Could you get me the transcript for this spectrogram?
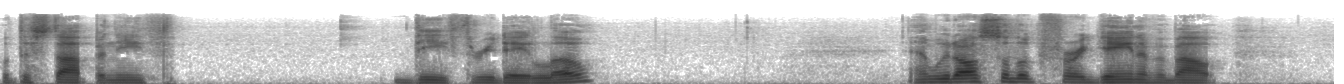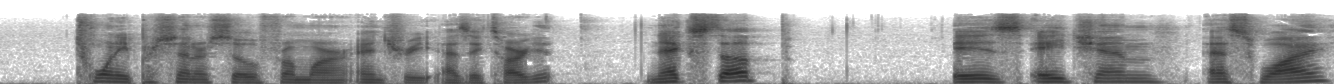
with the stop beneath the three day low. And we'd also look for a gain of about 20% or so from our entry as a target. Next up is HMSY.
